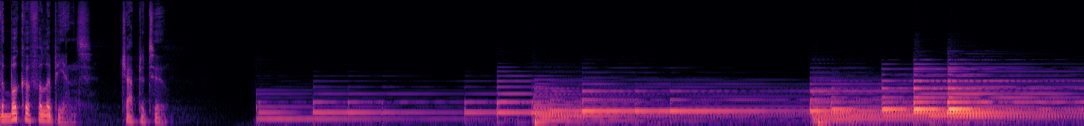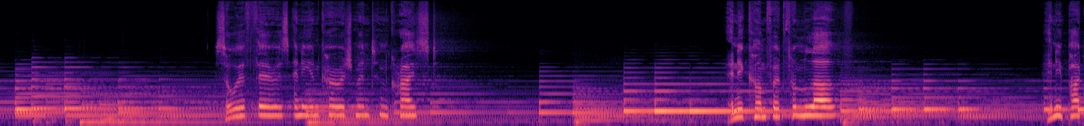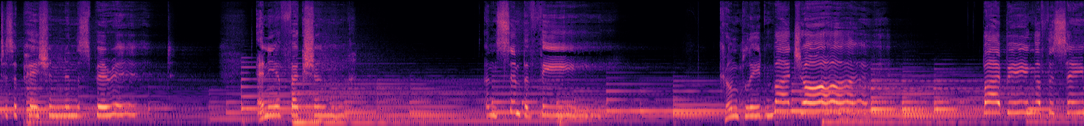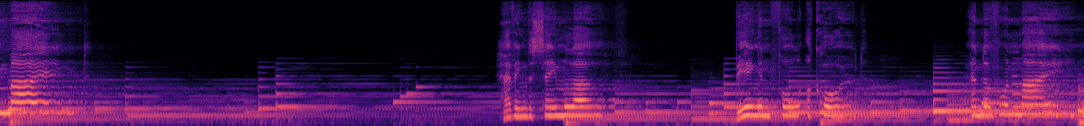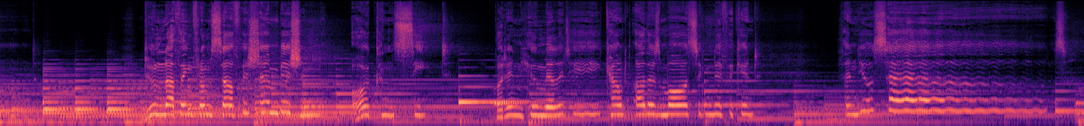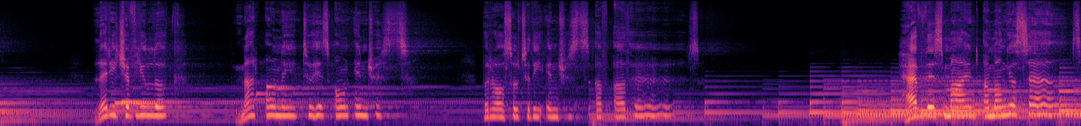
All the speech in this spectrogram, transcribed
The Book of Philippians, Chapter 2. So if there is any encouragement in Christ, any comfort from love, any participation in the Spirit, any affection and sympathy, complete my joy by being of the same mind. Having the same love, being in full accord and of one mind. Do nothing from selfish ambition or conceit, but in humility count others more significant than yourselves. Let each of you look not only to his own interests, but also to the interests of others. Have this mind among yourselves,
